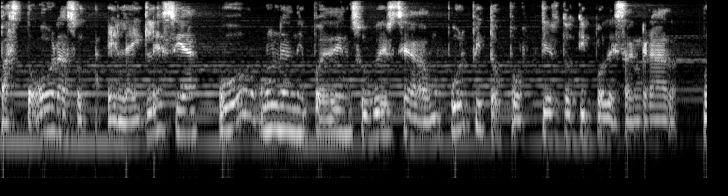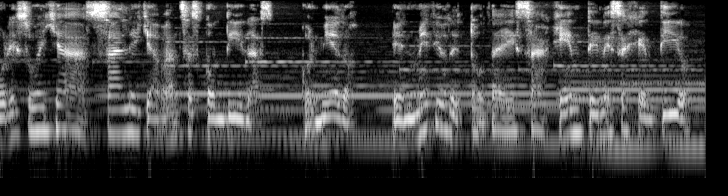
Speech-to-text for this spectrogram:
pastoras en la iglesia o unas ni pueden subirse a un púlpito por cierto tipo de sangrado. Por eso ella sale y avanza escondidas, con miedo, en medio de toda esa gente, en ese gentío,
